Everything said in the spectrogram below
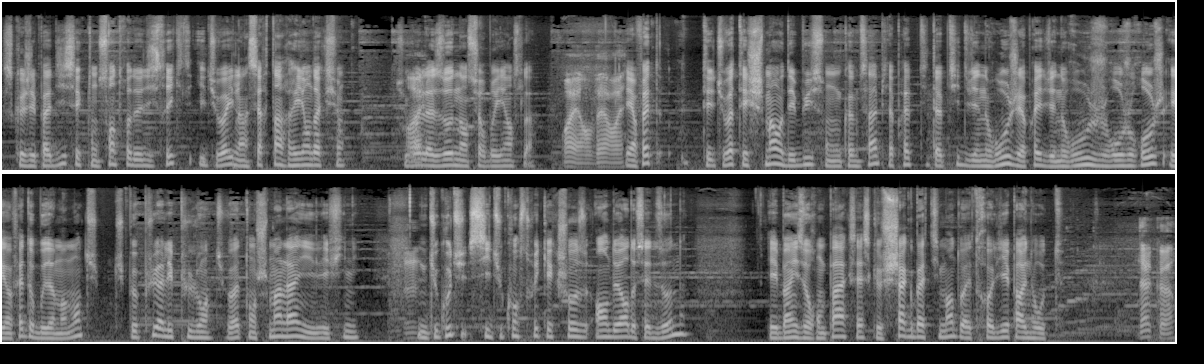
ce que j'ai pas dit, c'est que ton centre de district, il- tu vois, il a un certain rayon d'action. Tu vois la zone en surbrillance là. Ouais, en vert, ouais. Et en fait, tu vois, tes chemins au début sont comme ça, puis après petit à petit ils deviennent rouges, et après ils deviennent rouge, rouge, rouge, et en fait au bout d'un moment tu, tu peux plus aller plus loin, tu vois, ton chemin là il est fini. Mm. Donc du coup, tu- si tu construis quelque chose en dehors de cette zone, eh ben ils auront pas accès, parce que chaque bâtiment doit être relié par une route. D'accord.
